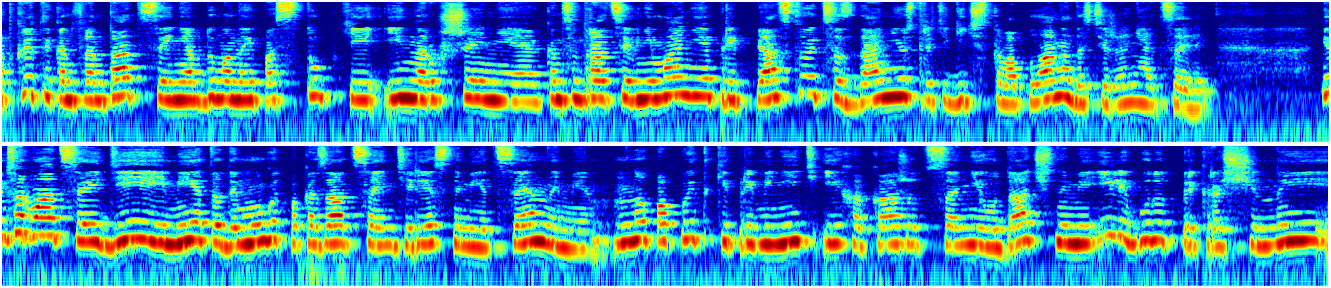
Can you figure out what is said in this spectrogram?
Открытые конфронтации, необдуманные поступки и нарушение концентрации внимания препятствуют созданию стратегического плана достижения целей. Информация, идеи и методы могут показаться интересными и ценными, но попытки применить их окажутся неудачными или будут прекращены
